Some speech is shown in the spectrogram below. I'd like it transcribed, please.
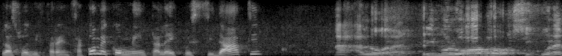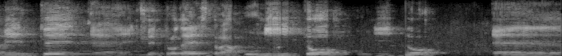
la sua differenza. Come commenta lei questi dati? Ma allora, in primo luogo sicuramente eh, il centrodestra unito, unito eh,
